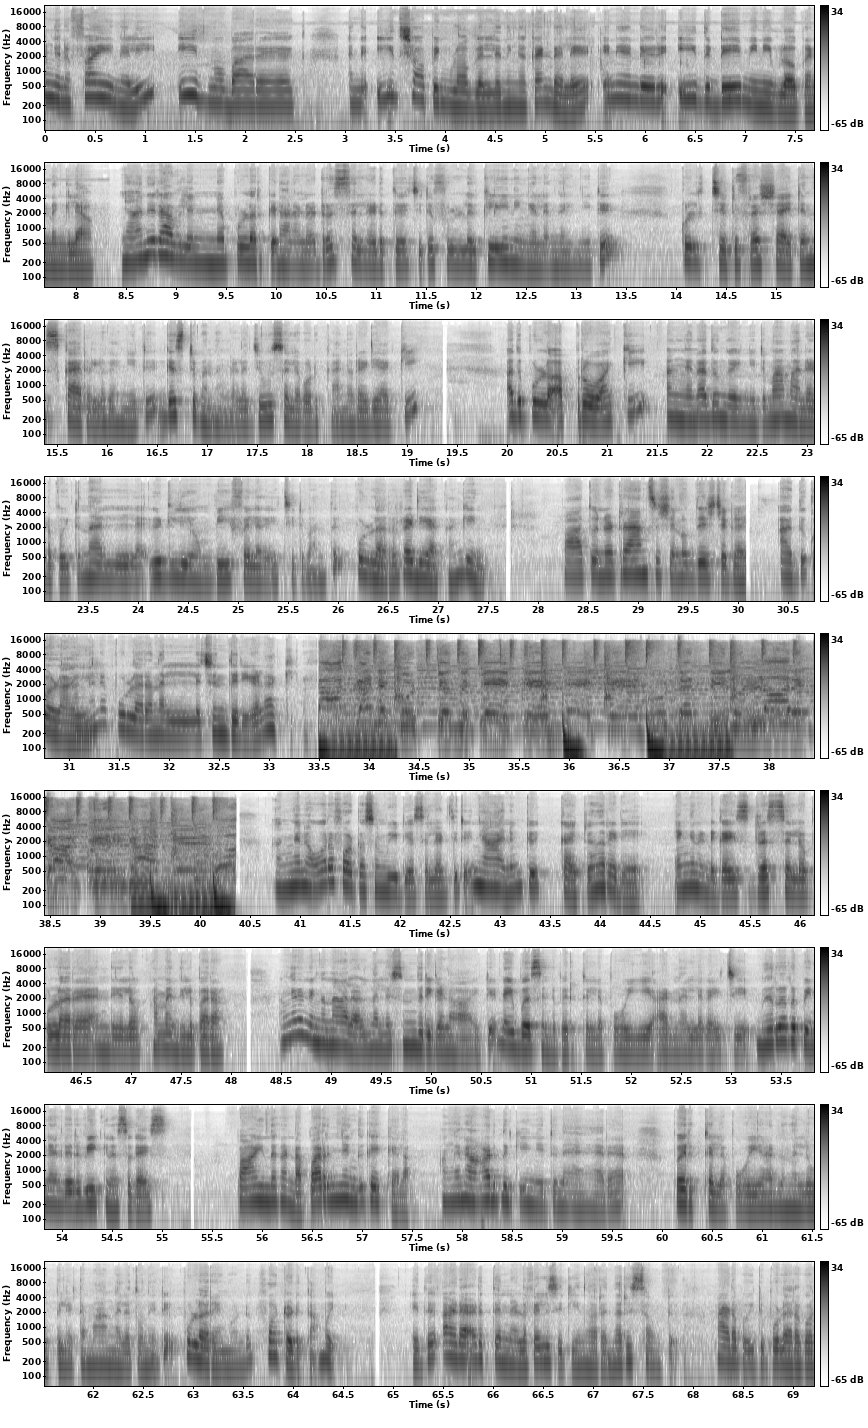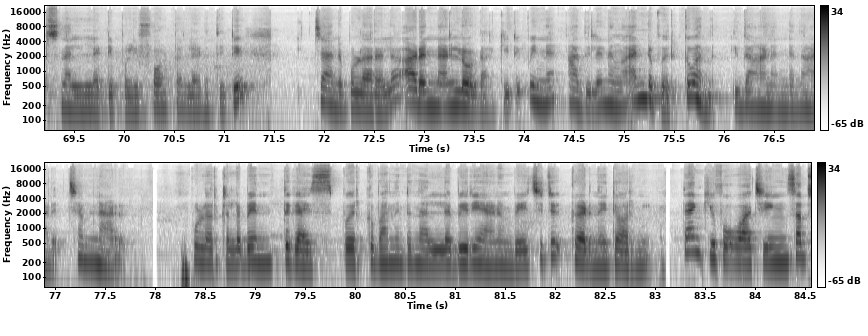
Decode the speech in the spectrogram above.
അങ്ങനെ ഫൈനലി ഈദ് മുബാറക് എന്റെ ഈദ് ഷോപ്പിംഗ് വ്ളോഗെല്ലാം നിങ്ങൾ കണ്ടല്ലേ? ഇനി എന്റെ ഒരു ഈദ് ഡേ മിനി വ്ളോഗ് ഉണ്ടെങ്കിലാ. ഞാൻ രാവിലെ തന്നെ പിള്ളേർക്കിടാനുള്ള ഡ്രസ്സെല്ലാം എടുത്ത് വെച്ചിട്ട് ഫുള്ള് ക്ലീനിങ് എല്ലാം കഴിഞ്ഞിട്ട് കുളിച്ചിട്ട് ഫ്രഷ് ആയിട്ട് നിസ്കാരമെല്ലാം കഴിഞ്ഞിട്ട് ഗസ്റ്റ് ബന്ധങ്ങളെ ജ്യൂസെല്ലാം കൊടുക്കാൻ റെഡിയാക്കി അത് പുള്ള അപ്രൂവ് ആക്കി. അങ്ങനെ അതും കഴിഞ്ഞിട്ട് മാമാന്റെ അവിടെ പോയിട്ട് നല്ല ഇഡ്ഡലിയും ബീഫെല്ലാം കഴിച്ചിട്ട് വന്നിട്ട് പിള്ളേർ റെഡിയാക്കാൻ കഴിഞ്ഞു. പാത്തുവിന്റെ ട്രാൻസിഷൻ ഉദ്ദേശിച്ച കാര്യം. അത് കൊള്ളായി. അങ്ങനെ പിള്ളേരെ നല്ല കാക്ക് അങ്ങനെ ഓരോ ഫോട്ടോസും വീഡിയോസും എല്ലാം എടുത്തിട്ട് ഞാനും ക്വിക്കായിട്ട് ഒന്ന് റെഡിയായി എങ്ങനെയുണ്ട് ഗൈസ് ഡ്രസ്സല്ലോ പിള്ളേരെ എന്റെയിലോ കമന്റിൽ പറ. അങ്ങനെ നിങ്ങൾ നാലാൾ നല്ല സുന്ദരികളായിട്ട് നൈബേഴ്സിന്റെ പെരുക്കെല്ലാം പോയി അവിടെ നല്ല കഴിച്ച്. മിറർ പിന്നെ എന്റെ ഒരു വീക്ക്നെസ് ഗൈസ് പായിന്ന് കണ്ട പറഞ്ഞെങ്കിൽ കേൾക്കല. അങ്ങനെ ആടുന്ന് കഴിഞ്ഞിട്ട് നേരെ പെരുക്കല്ല പോയി ആടുന്ന് നല്ല ഉപ്പിലിട്ട മാങ്ങല തോന്നിയിട്ട് പിള്ളേരെയും കൊണ്ട് ഫോട്ടോ എടുക്കാൻ പോയി. ഇത് അവിടെ അടുത്ത് തന്നെയുള്ള ഫെലിസിറ്റി എന്ന് പറയുന്ന റിസോർട്ട് അവിടെ പോയിട്ട് പിള്ളേരെ കുറച്ച് നല്ല അടിപൊളി ഫോട്ടോ എല്ലാം എടുത്തിട്ട് ഇച്ചാന്റെ പിള്ളേരെല്ലാം അവിടെ തന്നെ അൺലോഡ് ആക്കിയിട്ട് പിന്നെ അതിൽ ഞങ്ങൾ എന്റെ പേർക്ക് വന്ന്. ഇതാണ് എന്റെ നാട് ചെമ്മനാട്. പിള്ളേർക്കെല്ലാം ബെന്ത് ഗൈസ് പേർക്ക് വന്നിട്ട് നല്ല ബിരിയാണിയും ഉപയോഗിച്ചിട്ട് കിടന്നിട്ട് ഉറങ്ങി. Thank you for watching subs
